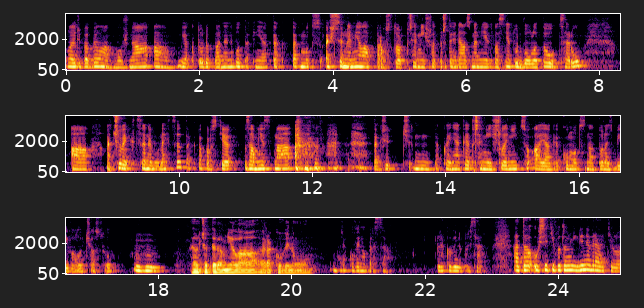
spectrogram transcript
léčba byla možná a jak to dopadne nebo tak nějak, tak, tak moc, až jsem neměla prostor přemýšlet, protože tehdy jsme měli vlastně tu dvouletou dceru a, a člověk chce nebo nechce, tak ta prostě zaměstná. Takže č, takové nějaké přemýšlení, co a jak, jako moc na to nezbývalo času. Mm-hmm. Helča teda měla rakovinu. Rakovinu prsa. Rakovinu prsa. A to už se ti potom nikdy nevrátilo?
